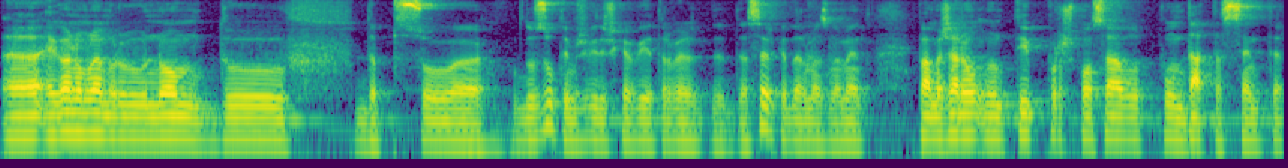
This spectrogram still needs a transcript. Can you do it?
Uh, agora não me lembro o nome do, da pessoa, dos últimos vídeos que havia através da cerca de armazenamento, Epá, mas era um, um, tipo responsável por um data center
